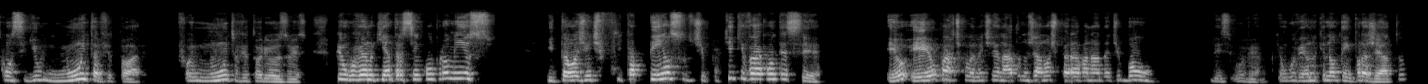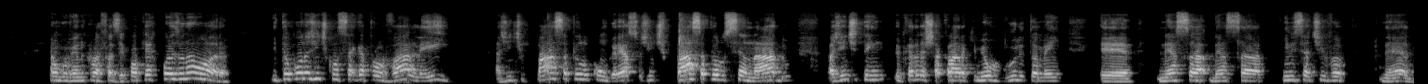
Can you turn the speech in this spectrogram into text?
conseguiu muita vitória. Foi muito vitorioso isso. Porque é um governo que entra sem compromisso. Então a gente fica tenso do tipo, o que, que vai acontecer? Eu, eu, particularmente, Renato, já não esperava nada de bom desse governo. Porque é um governo que não tem projeto, é um governo que vai fazer qualquer coisa na hora. Então, quando a gente consegue aprovar a lei a gente passa pelo Congresso, a gente passa pelo Senado, a gente tem, eu quero deixar claro aqui meu orgulho também é, nessa, nessa iniciativa né,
